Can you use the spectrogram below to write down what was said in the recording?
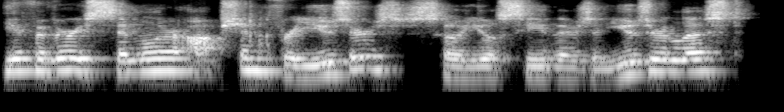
You have a very similar option for users. So you'll see there's a user list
